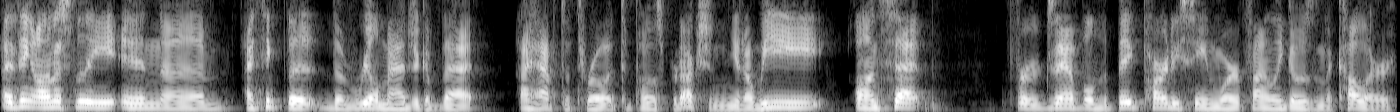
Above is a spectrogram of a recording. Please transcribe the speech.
i think honestly in uh, i think the the real magic of that i have to throw it to post production you know we on set for example, the big party scene where it finally goes into color,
